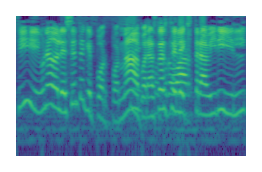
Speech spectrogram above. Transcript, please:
sí, un adolescente que por por nada, Sí, por por hacerse el extraviril,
